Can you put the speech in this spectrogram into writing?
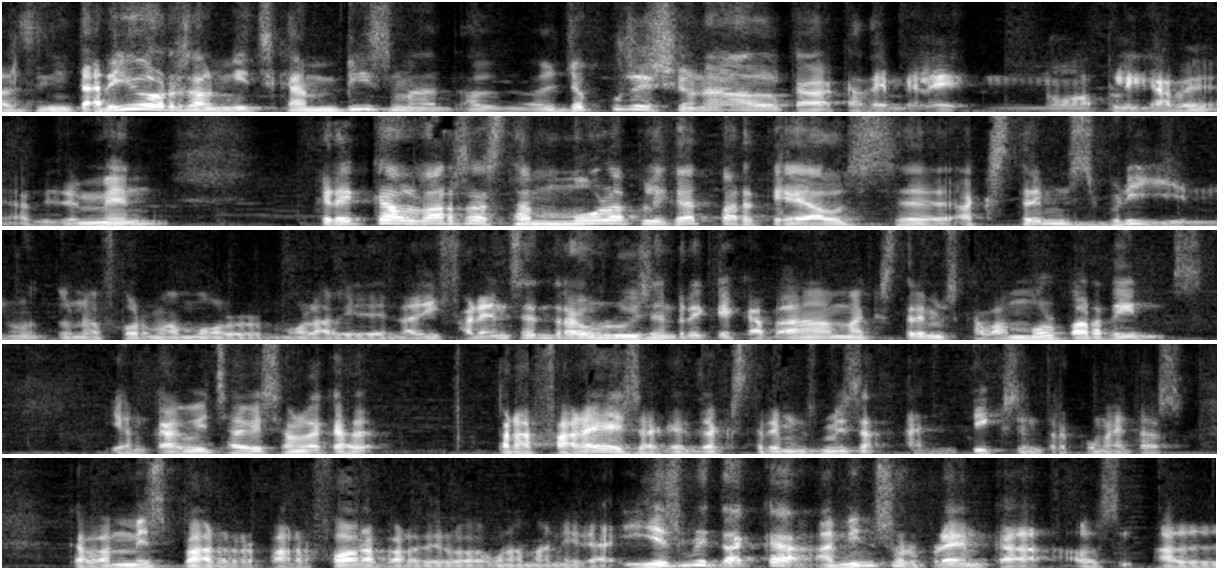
els interiors, el migcampisme, el, el joc posicional, que, que Dembélé no aplica bé, evidentment, crec que el Barça està molt aplicat perquè els eh, extrems brillin no? d'una forma molt, molt evident. La diferència entre un Luis Enrique que va amb extrems que van molt per dins i en canvi Xavi sembla que prefereix aquests extrems més antics, entre cometes, que van més per, per fora, per dir-ho d'alguna manera. I és veritat que a mi em sorprèn que els, el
